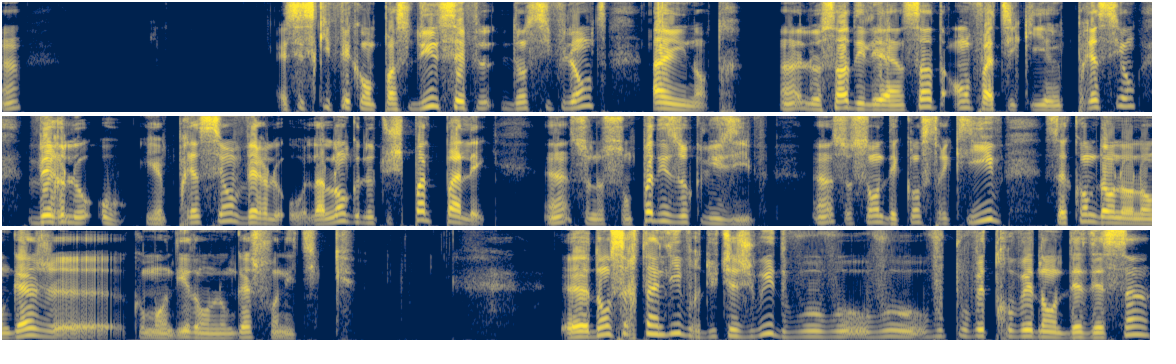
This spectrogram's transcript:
Hein et c'est ce qui fait qu'on passe d'une dent sifflante à une autre. Hein le sad, il est un sad emphatique. Il y a une pression vers le haut. Il y a une pression vers le haut. La langue ne touche pas le palais. Hein ce ne sont pas des occlusives. Ce sont des constructives, c'est comme dans le langage, euh, comment dit, dans le langage phonétique. Euh, dans certains livres du tajwid, vous, pouvez trouver dans des dessins,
